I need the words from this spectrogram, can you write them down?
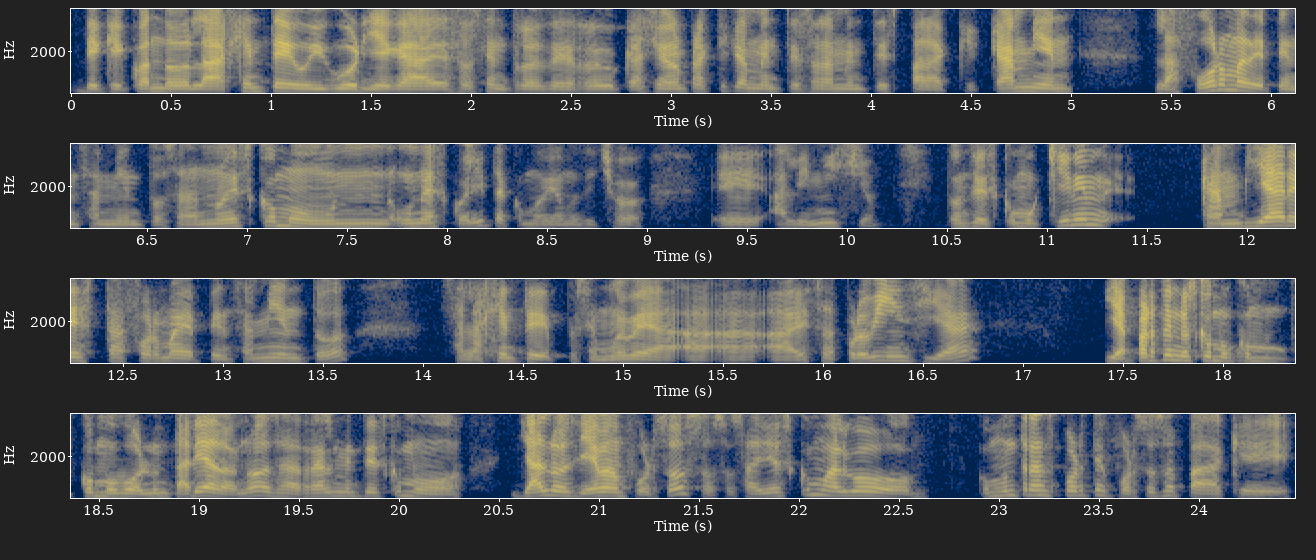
de que cuando la gente uigur llega a esos centros de reeducación, prácticamente solamente es para que cambien la forma de pensamiento, o sea, no es como un, una escuelita, como habíamos dicho eh, al inicio. Entonces, como quieren cambiar esta forma de pensamiento, o sea, la gente pues se mueve a esa provincia y aparte no es como, como, como, voluntariado, ¿no? O sea, realmente es como, ya los llevan forzosos, o sea, ya es como algo, como un transporte forzoso para que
